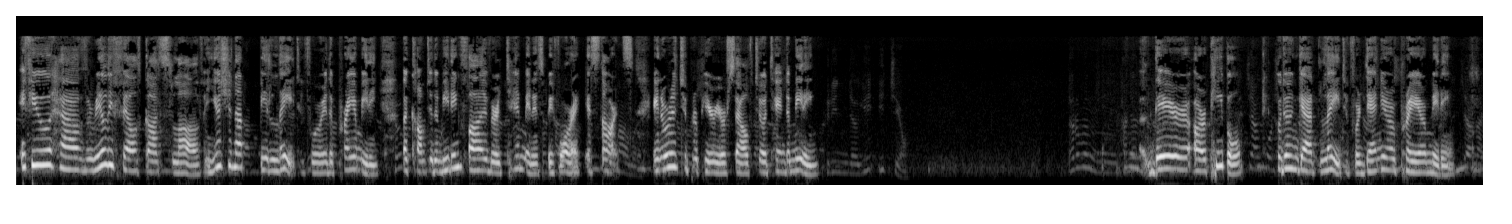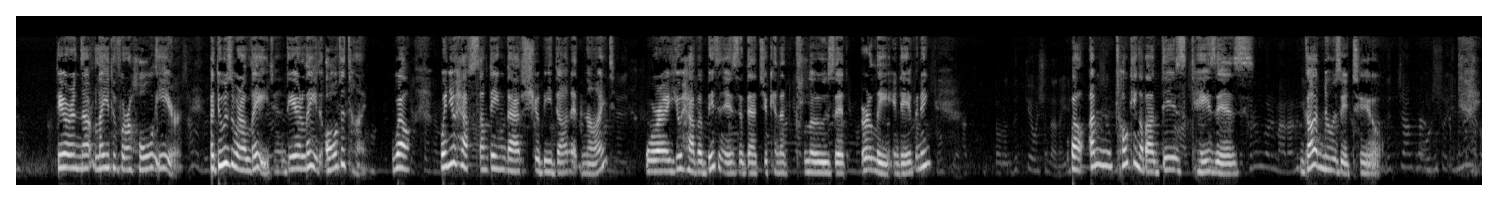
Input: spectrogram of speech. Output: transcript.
If you have really felt God's love, you should not be late for the prayer meeting, but come to the meeting five or ten minutes before it starts in order to prepare yourself to attend the meeting. There are people who don't get late for Daniel prayer meeting. They are not late for a whole year. But those who are late, they are late all the time. Well, when you have something that should be done at night, or you have a business that you cannot close it early in the evening, well, I'm talking about these cases. God knows it too.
